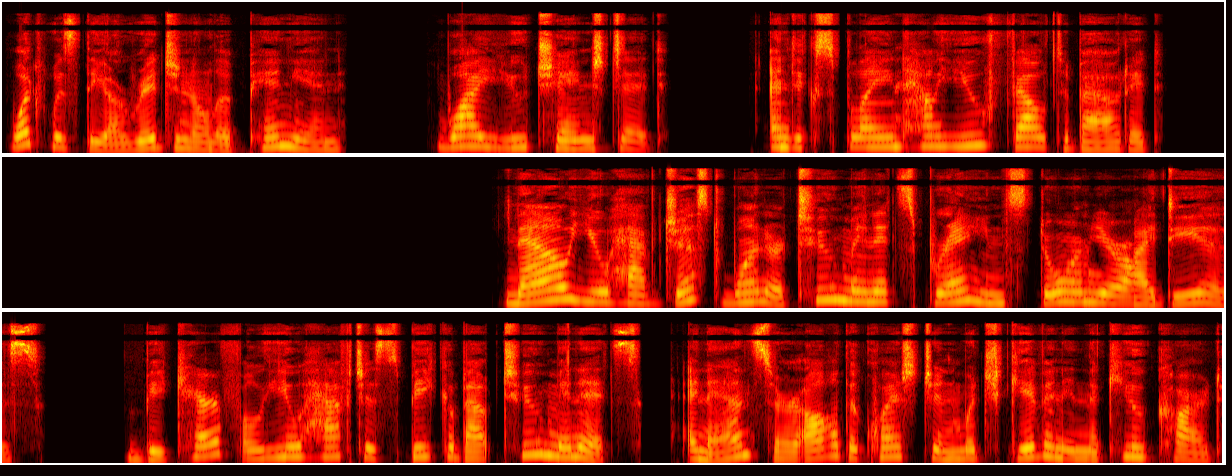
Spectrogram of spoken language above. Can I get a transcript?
what was the original opinion, why you changed it, and explain how you felt about it. Now you have just one or two minutes brainstorm your ideas. Be careful you have to speak about two minutes and answer all the question which given in the cue card.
